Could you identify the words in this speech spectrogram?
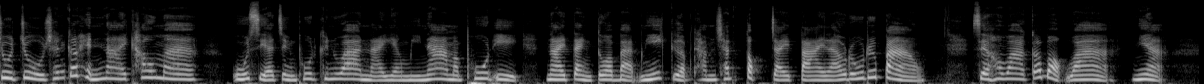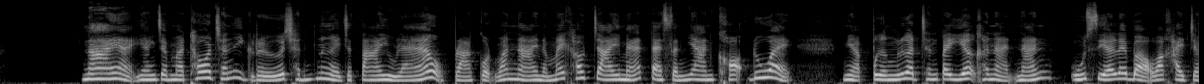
จู่ๆฉันก็เห็นนายเข้ามา อูเสียจึงพูดขึ้นว่านายยังมีหน้ามาพูดอีก นายแต่งตัวแบบนี้เกือบทำฉันตกใจตายแล้วรู้หรือเปล่า เสี่ยฮวาก็บอกว่า เนี่ยนายอะยังจะมาโทษฉันอีกหรือ ฉันเหนื่อยจะตายอยู่แล้ว ปรากฏว่านายน่ะไม่เข้าใจแม้ แต่สัญญาณเคาะด้วย เนี่ยเปลืองเลือดฉันไปเยอะขนาดนั้น อูเสียเลยบอกว่าใครจะ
